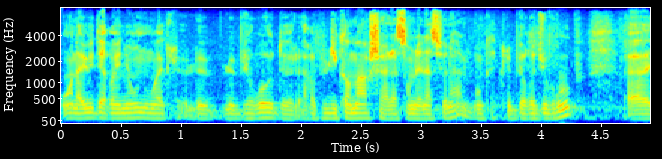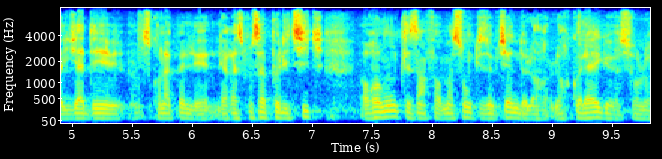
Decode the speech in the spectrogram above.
on a eu des réunions nous avec le, bureau de la République en marche à l'Assemblée nationale, donc avec le bureau du groupe. Euh, il y a des ce qu'on appelle les, responsables politiques remontent les informations qu'ils obtiennent de leurs collègues sur le,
